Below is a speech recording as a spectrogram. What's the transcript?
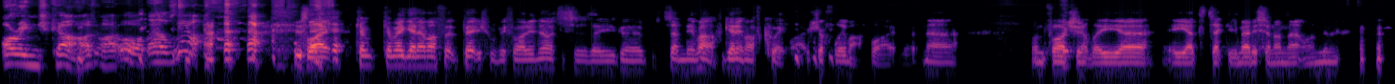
orange card. I'm like, "Oh, what the hell's that?" It's like, can, can we get him off at pitch before he notices that he's going to send him off? Get him off quick, like shuffle him off, like. But nah, unfortunately, uh, he had to take his medicine on that one, didn't he?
